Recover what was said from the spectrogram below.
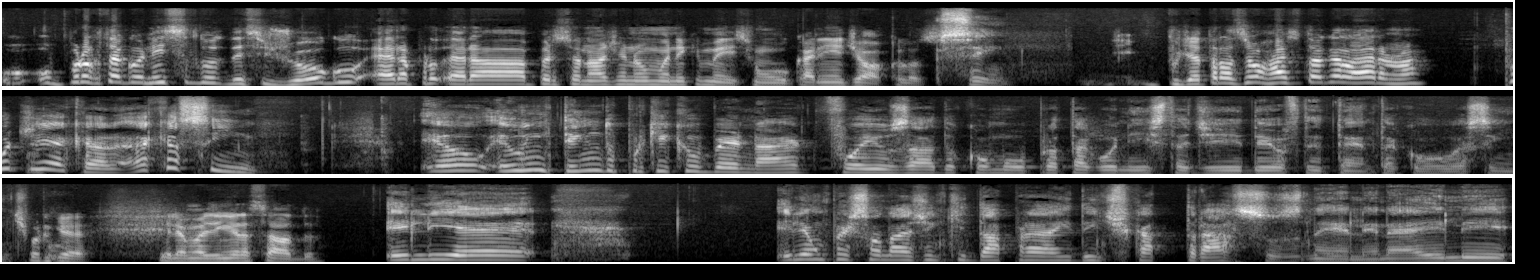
o, o protagonista do- desse jogo era, era personagem no Maniac Mansion, o carinha de óculos. Sim. Podia trazer o resto da galera, né? Podia, cara. É que assim. Eu, eu entendo por que, que o Bernard foi usado como protagonista de Day of the Tentacle, assim, tipo, Por quê? Ele é mais engraçado. ele é ele é um personagem que dá pra identificar traços nele, né? Ele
